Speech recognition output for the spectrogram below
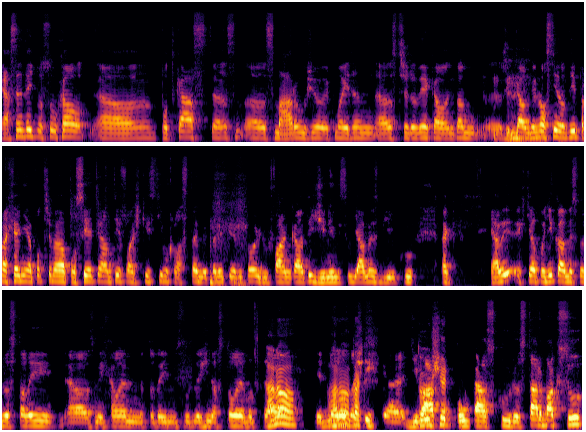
Já jsem teď poslouchal uh, podcast uh, s, uh, s Márou, že jak mají ten uh, středověk a on tam říkal, my vlastně do ty prachení a potřebujeme posílit nám ty flašky s tím chlastem, my tady pijeme toho žufánka a ty džiny, my si uděláme sbírku, tak já bych chtěl poděkovat, my jsme dostali uh, s Michalem, to tady mi leží na stole od ano, jednoho ano, z našich diváků je... poukázku do Starbucksu,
